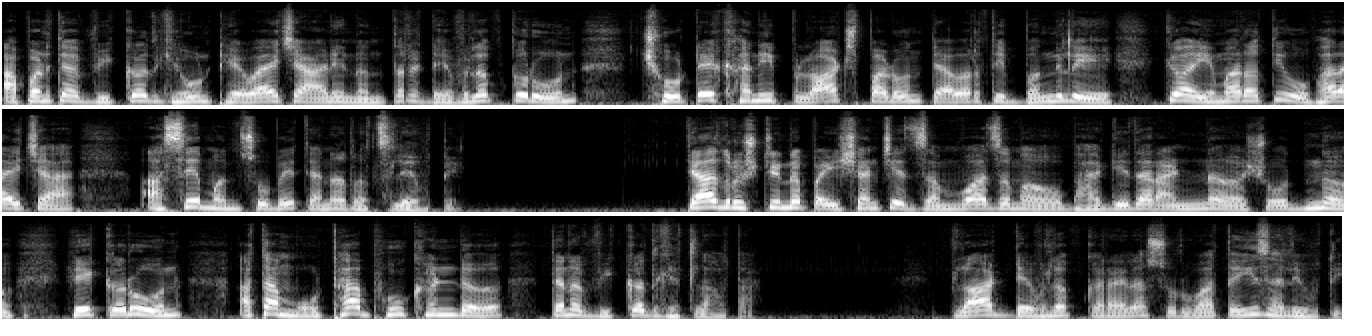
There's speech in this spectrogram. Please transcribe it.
आपण त्या विकत घेऊन ठेवायच्या आणि नंतर डेव्हलप करून छोटेखानी प्लॉट्स पाडून त्यावरती बंगले किंवा इमारती उभारायच्या असे मनसुबे त्यानं रचले होते. त्या दृष्टीनं पैशांची जमवाजमव भागीदार आणणं शोधणं हे करून आता मोठा भूखंड त्यानं विकत घेतला होता. प्लॉट डेव्हलप करायला सुरुवातही झाली होती.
